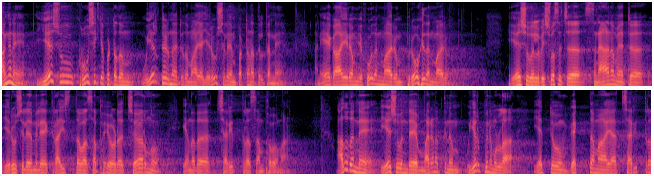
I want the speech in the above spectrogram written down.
അങ്ങനെ യേശു ക്രൂശിക്കപ്പെട്ടതും ഉയർത്തെഴുന്നേറ്റതുമായ യരൂശലേം പട്ടണത്തിൽ തന്നെ അനേകായിരം യഹൂദന്മാരും പുരോഹിതന്മാരും യേശുവിൽ വിശ്വസിച്ച് സ്നാനമേറ്റ് യരൂശലേമിലെ ക്രൈസ്തവ സഭയോട് ചേർന്നു എന്നത് ചരിത്ര സംഭവമാണ്. അതുതന്നെ യേശുവിന്റെ മരണത്തിനും ഉയർപ്പിനുമുള്ള ഏറ്റവും വ്യക്തമായ ചരിത്ര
